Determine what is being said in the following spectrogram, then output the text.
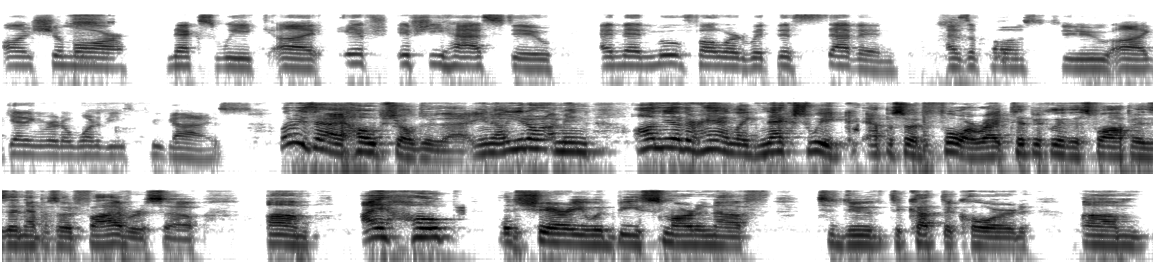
on Shamar next week uh, if if she has to, and then move forward with this seven as opposed to uh, getting rid of one of these two guys. Let me say, I hope she'll do that. You know, you don't. I mean, on the other hand, like next week, episode four, right? Typically, the swap is in episode five or so. Um, I hope that Sherry would be smart enough to do to cut the cord. Um,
